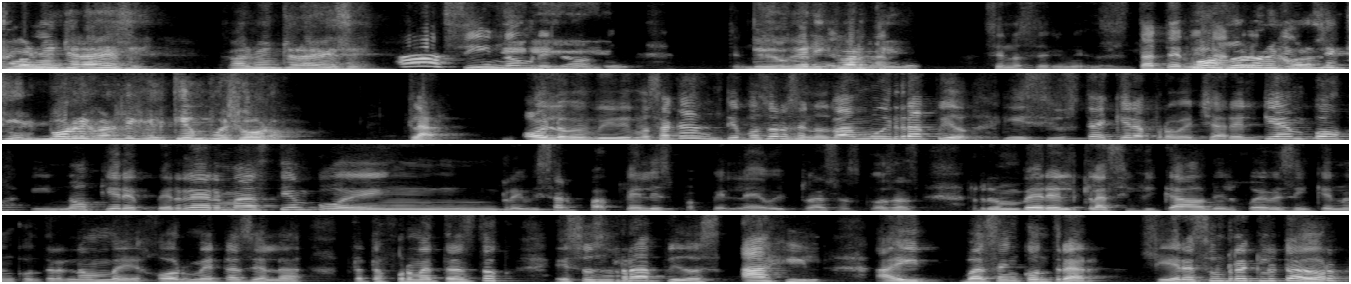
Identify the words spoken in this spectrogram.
Cabalmente la S. Cabalmente la S. Ah, sí, no, hombre, De don Eric Duarte se nos, está terminando. Vos, recordate que, vos que el tiempo es oro. Claro, hoy lo vivimos acá, el tiempo es oro, se nos va muy rápido. Y si usted quiere aprovechar el tiempo y no quiere perder más tiempo en revisar papeles, papeleo y todas esas cosas, ver el clasificado del jueves sin que no encontrar, no, mejor métase a la plataforma de Transtock. Eso es rápido, es ágil. Ahí vas a encontrar, si eres un reclutador,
